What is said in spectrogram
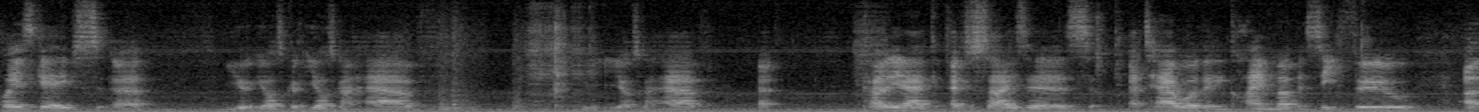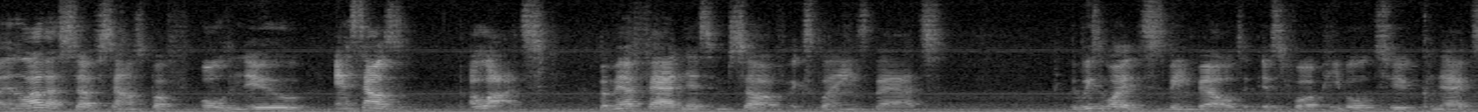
playscapes. Uh, you, you're you're gonna have you're gonna have uh, cardiac exercises, a tower that you can climb up and see through, uh, and a lot of that stuff sounds both old and new, and it sounds a lot. But Mayor Fadness himself explains that the reason why this is being built is for people to connect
